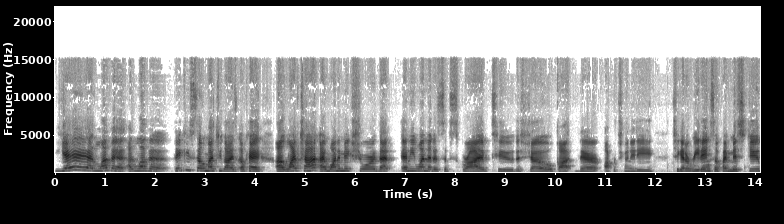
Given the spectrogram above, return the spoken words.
Yay, I love it. I love it. Thank you so much, you guys. Okay, uh, live chat. I want to make sure that anyone that is subscribed to the show got their opportunity to get a reading. So if I missed you,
